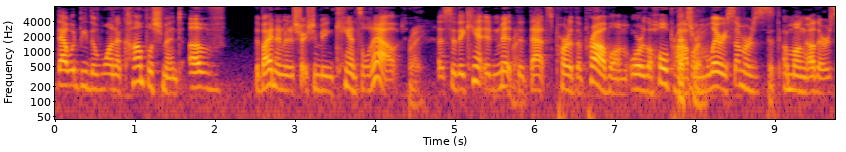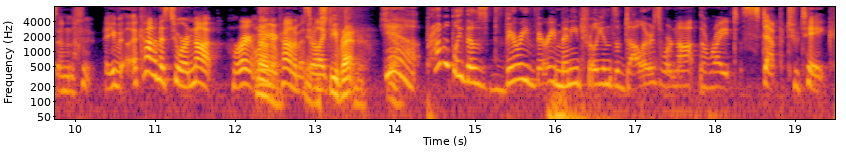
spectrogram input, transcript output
that would be the one accomplishment of the Biden administration being canceled out. right. Uh, so they can't admit that that's part of the problem or the whole problem. right. Larry Summers, among others, and even economists who are not right wing economists Yeah, are like, Steve Rattner. yeah, probably those very, very many trillions of dollars were not the right step to take.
